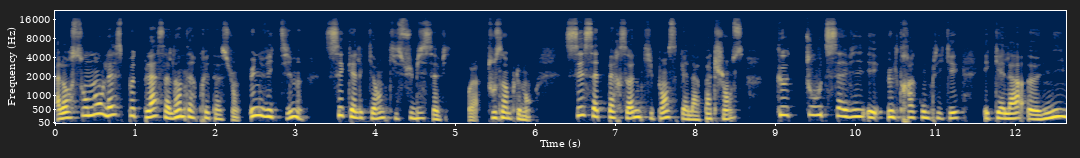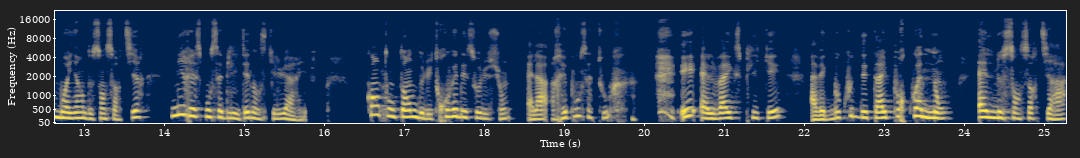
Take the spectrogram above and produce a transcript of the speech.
Alors son nom laisse peu de place à l'interprétation. Une victime, c'est quelqu'un qui subit sa vie. Voilà, tout simplement. C'est cette personne qui pense qu'elle n'a pas de chance, que toute sa vie est ultra compliquée et qu'elle a euh, ni moyen de s'en sortir, ni responsabilité dans ce qui lui arrive. Quand on tente de lui trouver des solutions, elle a réponse à tout et elle va expliquer avec beaucoup de détails pourquoi non, elle ne s'en sortira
